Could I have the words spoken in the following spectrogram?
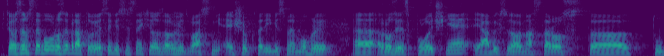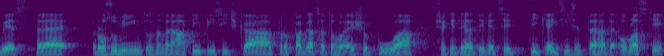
chtěl jsem s tebou rozebrat to, jestli bys si nechtěl založit vlastní e-shop, který bychom mohli uh, rozjet společně. Já bych si dal na starost uh, tu věc, které rozumím, to znamená PPC, propagace toho e-shopu a všechny tyhle ty věci týkající se téhle oblasti.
